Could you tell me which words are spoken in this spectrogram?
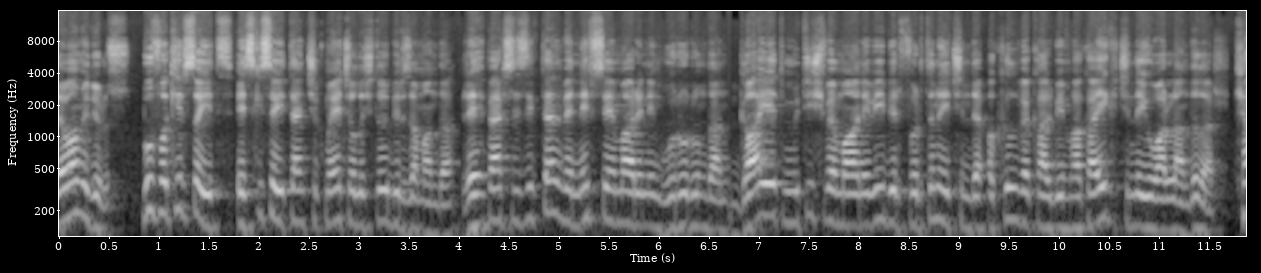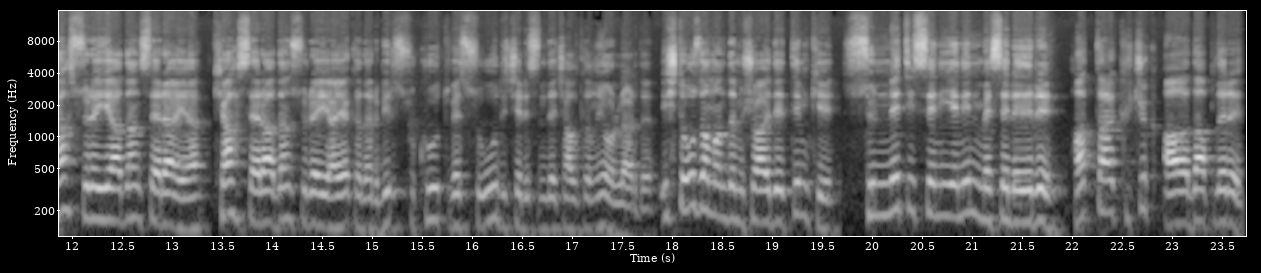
Devam ediyoruz. Bu fakir Sayit eski Sayit'ten çıkmaya çalıştığı bir zamanda rehbersizlikten ve nefs emarenin gururundan gayet müthiş ve manevi bir fırtına içinde akıl ve kalbim hakaik içinde yuvarlandılar. Kah Süreyya'dan Sera'ya, kah Sera'dan Süreyya'ya kadar bir sukut ve suud içerisinde çalkanıyorlardı. İşte o zaman da müşahede ettim ki sünnet-i seniyenin meseleleri, hatta küçük adapları,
